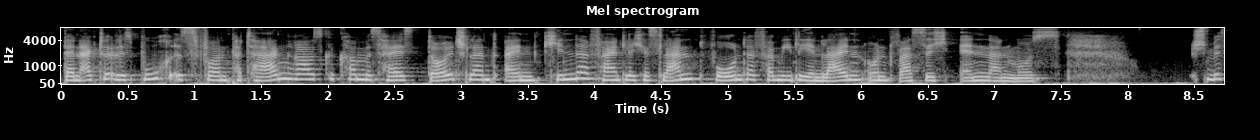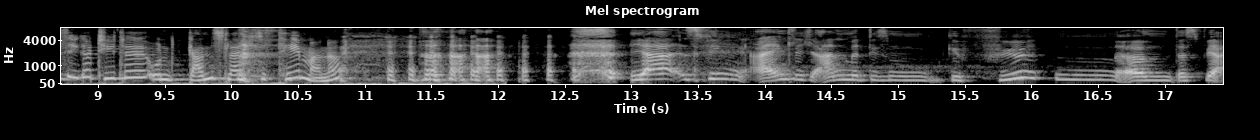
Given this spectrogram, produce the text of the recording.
Dein aktuelles Buch ist vor ein paar Tagen rausgekommen. Es heißt Deutschland ein kinderfeindliches Land, worunter Familien leiden und was sich ändern muss. Schmissiger Titel und ganz leichtes Thema, ne? ja, es fing eigentlich an mit diesem gefühlten, ähm, dass wir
